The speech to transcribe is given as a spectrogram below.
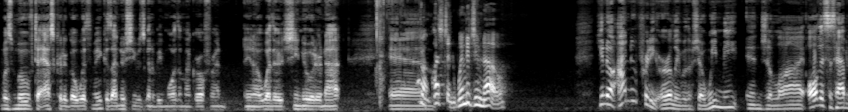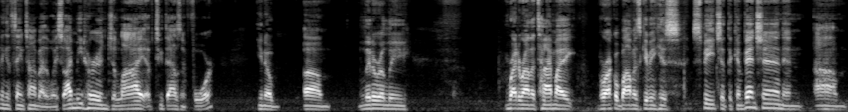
was moved to ask her to go with me because I knew she was going to be more than my girlfriend, you know, whether she knew it or not. And, question: When did you know? you know, I knew pretty early with Michelle. We meet in July. All this is happening at the same time, by the way. So I meet her in July of 2004, you know, um, literally right around the time I Barack Obama is giving his speech at the convention, and um,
